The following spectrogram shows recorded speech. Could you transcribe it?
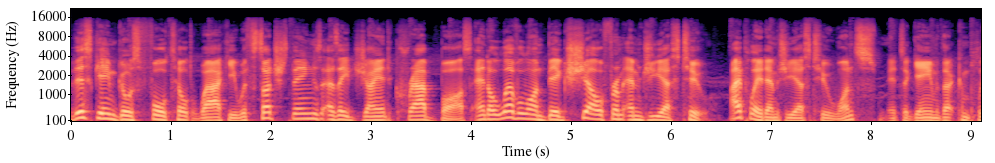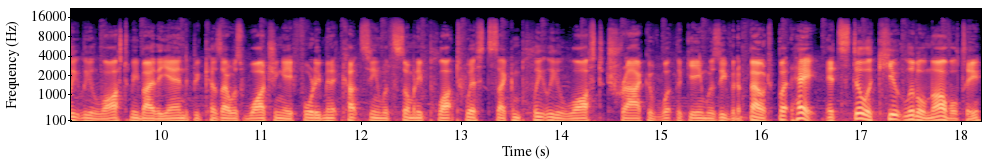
This game goes full tilt wacky with such things as a giant crab boss and a level on Big Shell from MGS2. I played MGS2 once. It's a game that completely lost me by the end because I was watching a 40 minute cutscene with so many plot twists I completely lost track of what the game was even about. But hey, it's still a cute little novelty.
